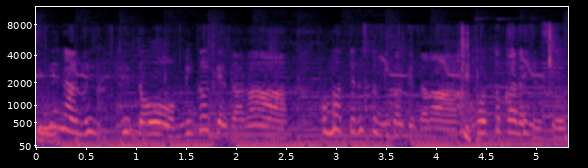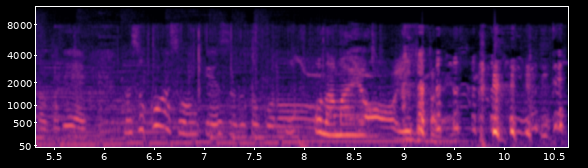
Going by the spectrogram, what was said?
気になる人を見かけたら困ってる人見かけたらほっとかれへん性格で、まあ、そこは尊敬するところ。お名前よ言うとったね。言って。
